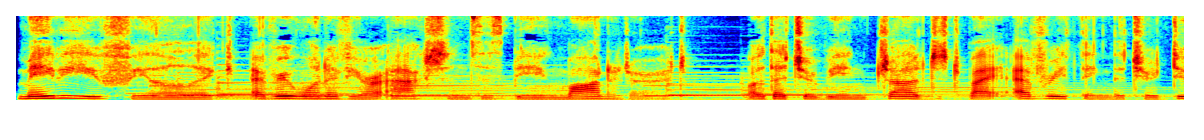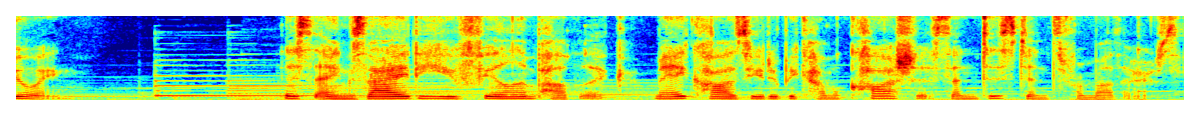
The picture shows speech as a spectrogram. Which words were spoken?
Maybe you feel like every one of your actions is being monitored or that you're being judged by everything that you're doing. This anxiety you feel in public may cause you to become cautious and distant from others,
